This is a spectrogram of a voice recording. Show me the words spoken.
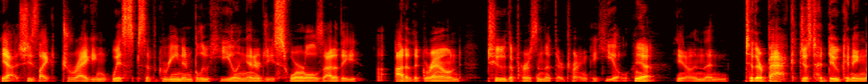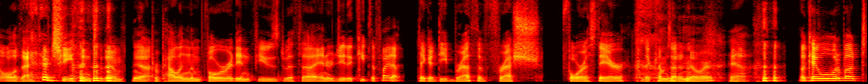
yeah, she's like dragging wisps of green and blue healing energy swirls out of the uh, out of the ground to the person that they're trying to heal. Yeah. You know, and then to their back, just Hadoukening all of that energy into them, Yeah. propelling them forward, infused with uh, energy to keep the fight up. Take a deep breath of fresh forest air that comes out of nowhere. Yeah. okay. Well, what about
